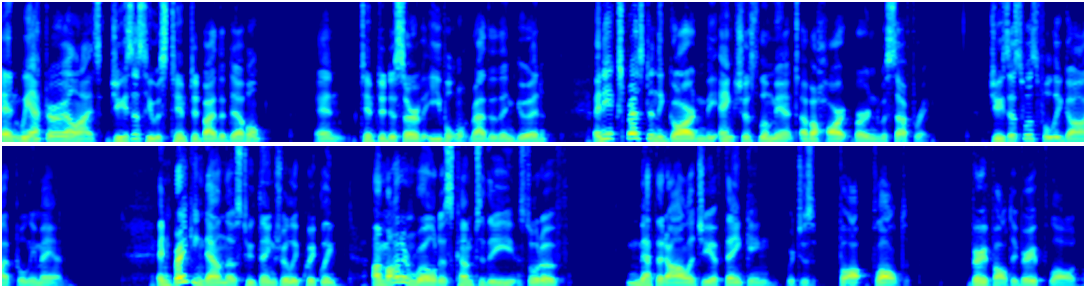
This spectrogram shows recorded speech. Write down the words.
And we have to realize Jesus, he was tempted by the devil and tempted to serve evil rather than good. And he expressed in the garden the anxious lament of a heart burdened with suffering. Jesus was fully God, fully man. And breaking down those two things really quickly, our modern world has come to the sort of methodology of thinking, which is flawed, very faulty, very flawed,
